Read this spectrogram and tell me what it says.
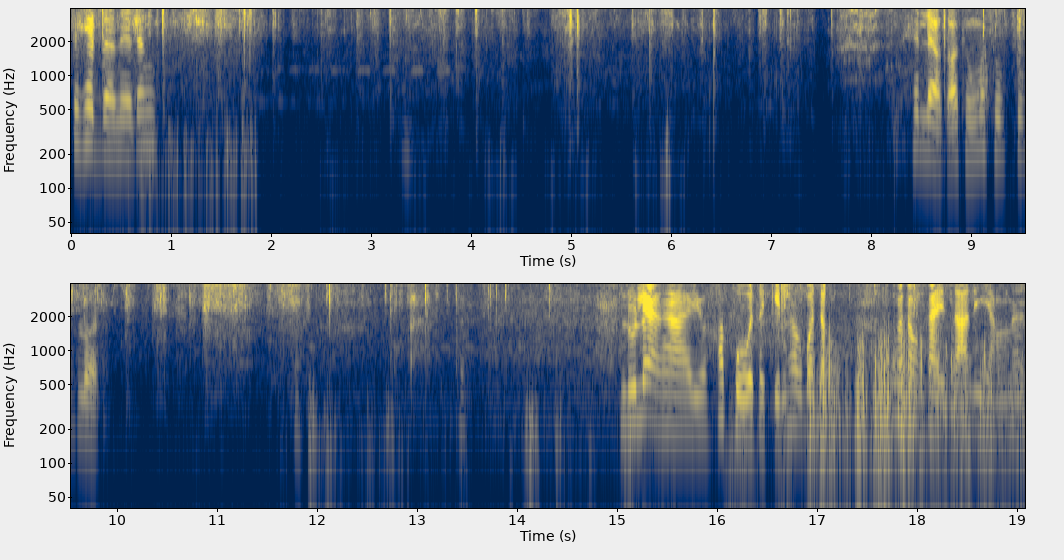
จะเฮ็ดแบบนี้ตั้ง เฮ็ดแล้วก็เอาถุงมาซุบซุบโหลดรู้แลง่ายอยู่เขาปลูกแต่กินเขาก็บ่ต้องเขาบ่ต้องใส่สารอีหยังนะ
